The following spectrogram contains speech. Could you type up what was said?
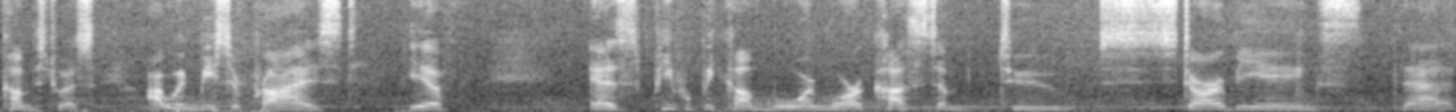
comes to us. I wouldn't be surprised if as people become more and more accustomed to star beings that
